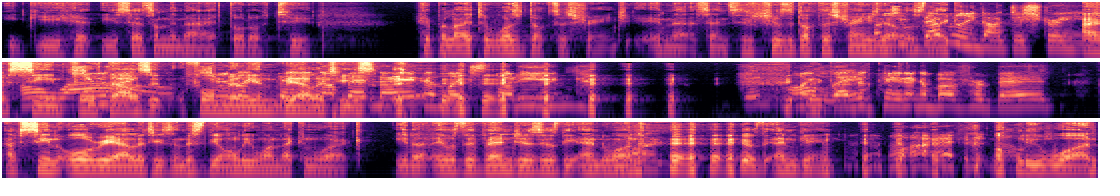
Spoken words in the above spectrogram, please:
you you hit you said something that I thought of too. Hippolyta was Doctor Strange in that sense. She was a Doctor Strange Oh, that she's was like, definitely Doctor Strange. I've seen wow. four She was thousand, like- four she was, like, million staying up at realities. night and, like, studying. Like levitating above her bed. I've seen all realities, and this is the only one that can work. You know, it was Avengers, it was the end one, One. it was the end game. What? Only one.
